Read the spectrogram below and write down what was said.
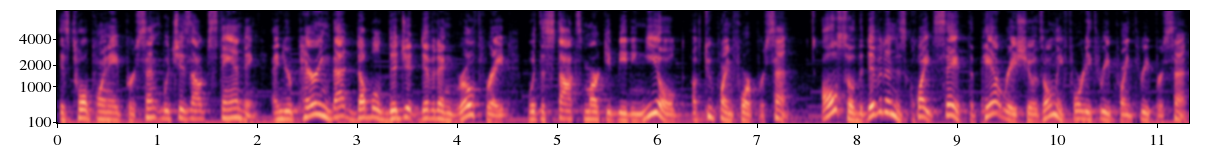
is 12.8%, which is outstanding, and you're pairing that double digit dividend growth rate with the stock's market beating yield of 2.4%. Also, the dividend is quite safe. The payout ratio is only 43.3%.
